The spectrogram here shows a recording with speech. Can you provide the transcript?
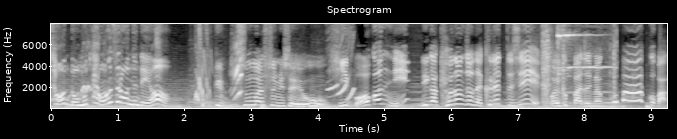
전 너무 당황스러웠는데요. 그게 무슨 말씀이세요? 기 먹었니? 네가 결혼 전에 그랬듯이 월급 받으면 꼬박꼬박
